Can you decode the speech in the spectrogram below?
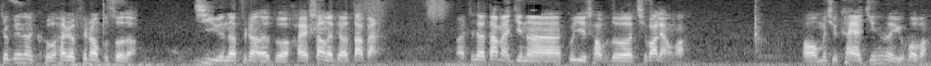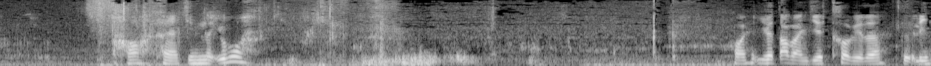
这边的口还是非常不错的，鲫鱼呢非常的多，还上了条大板。啊，这条大板鲫呢，估计差不多七八两吧。好，我们去看一下今天的鱼货吧。好，看一下今天的鱼货。好，一个大板鲫特别的给力，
